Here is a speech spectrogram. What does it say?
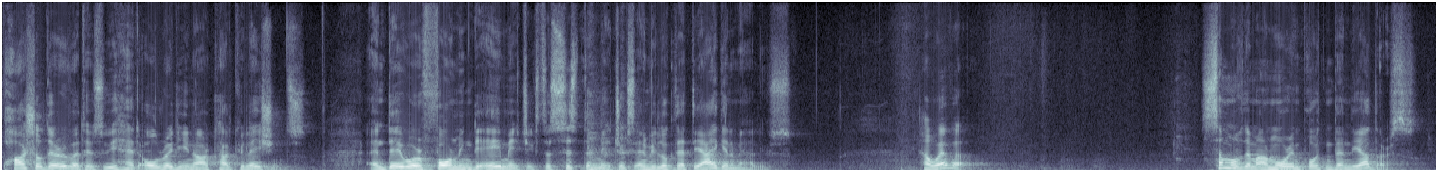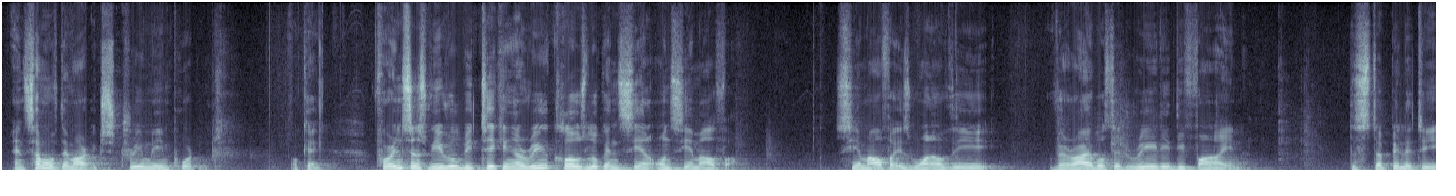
partial derivatives we had already in our calculations. And they were forming the A matrix, the system matrix, and we looked at the eigenvalues. However, some of them are more important than the others, and some of them are extremely important. Okay? For instance, we will be taking a real close look on CM alpha. CM alpha is one of the variables that really define the stability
